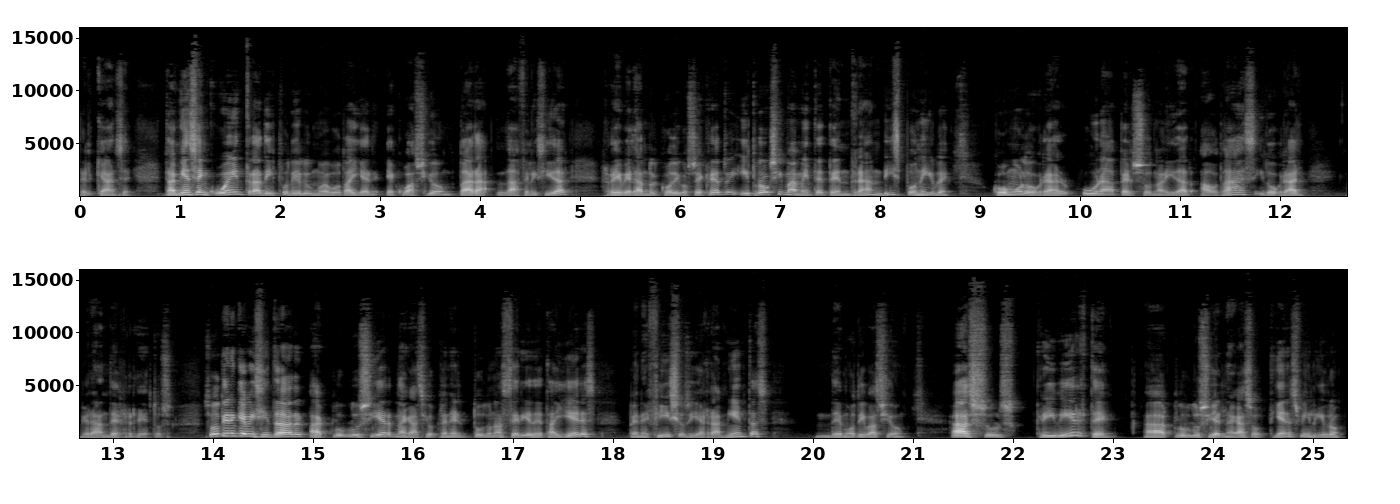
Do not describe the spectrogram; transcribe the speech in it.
del cáncer. También se encuentra disponible un nuevo taller, Ecuación para la Felicidad, revelando el código secreto y próximamente tendrán disponible cómo lograr una personalidad audaz y lograr grandes retos. Solo tienen que visitar a Club Luciérnagas y obtener toda una serie de talleres, beneficios y herramientas de motivación. A suscribirte a Club Luciérnagas obtienes mi libro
